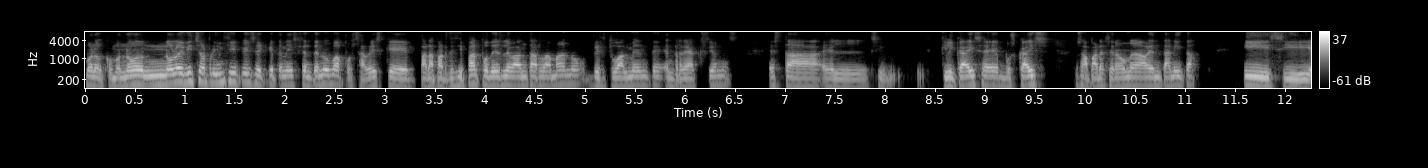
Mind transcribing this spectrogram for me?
Bueno, como no, lo he dicho al principio y sé que tenéis gente nueva, pues sabéis que para participar podéis levantar la mano virtualmente en reacciones. Está el, si clicáis, eh, buscáis, os aparecerá una ventanita y si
